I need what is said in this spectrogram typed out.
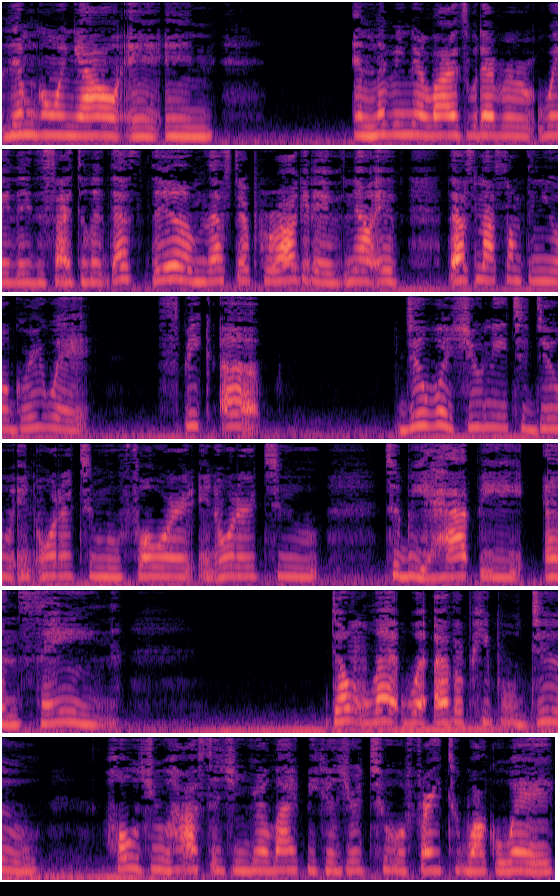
them going out and, and and living their lives whatever way they decide to live, that's them. That's their prerogative. Now, if that's not something you agree with, Speak up. Do what you need to do in order to move forward, in order to to be happy and sane. Don't let what other people do hold you hostage in your life because you're too afraid to walk away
